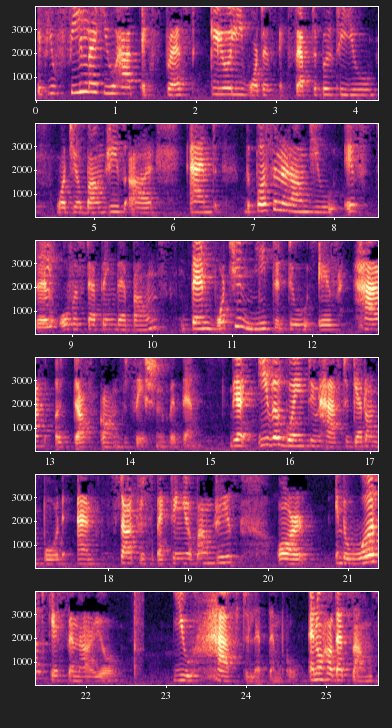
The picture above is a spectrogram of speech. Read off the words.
If you feel like you have expressed clearly what is acceptable to you, what your boundaries are, and the person around you is still overstepping their bounds, then what you need to do is have a tough conversation with them. They're either going to have to get on board and start respecting your boundaries, or in the worst case scenario, you have to let them go. I know how that sounds,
